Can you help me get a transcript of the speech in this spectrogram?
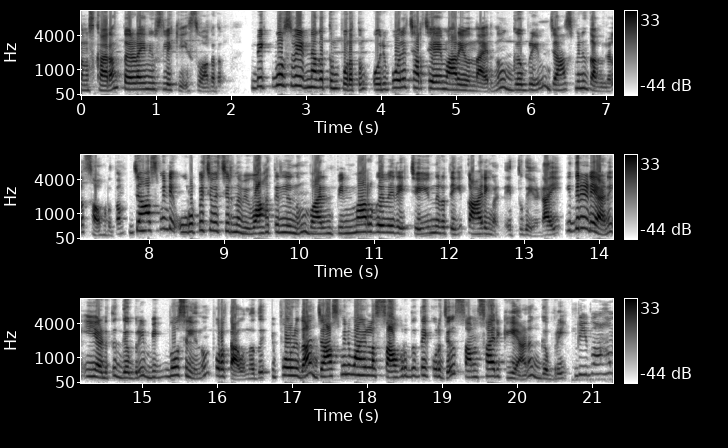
നമസ്കാരം. തേർഡ് ഐ ന്യൂസിലേക്ക് സ്വാഗതം. ബിഗ് ബോസ് വീടിനകത്തും പുറത്തും ഒരുപോലെ ചർച്ചയായി മാറിയ ഒന്നായിരുന്നു ഗബ്രിയും ജാസ്മിനും തമ്മിലുള്ള സൗഹൃദം. ജാസ്മിന്റെ ഉറപ്പിച്ചു വെച്ചിരുന്ന വിവാഹത്തിൽ നിന്നും വരൻ പിന്മാറുക വരെ ചെയ്യുന്നിടത്തേക്ക് കാര്യങ്ങൾ എത്തുകയുണ്ടായി. ഇതിനിടെയാണ് ഈ അടുത്ത് ഗബ്രി ബിഗ് ബോസിൽ നിന്നും പുറത്താകുന്നത് ഇപ്പോഴിതാ ജാസ്മിനുമായുള്ള സൗഹൃദത്തെക്കുറിച്ച് സംസാരിക്കുകയാണ് ഗബ്രി. വിവാഹം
